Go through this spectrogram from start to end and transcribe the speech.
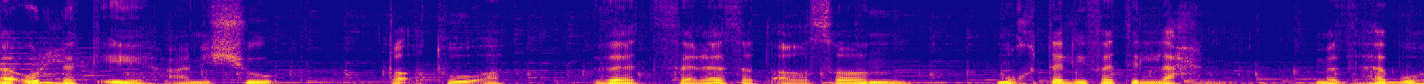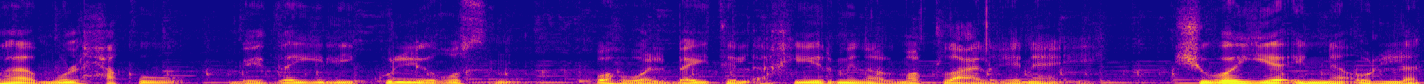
أقول لك إيه عن الشوق؟ طقطوقة ذات ثلاثة أغصان مختلفة اللحن مذهبها ملحق بذيل كل غصن وهو البيت الأخير من المطلع الغنائي. شوية إن أقول لك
